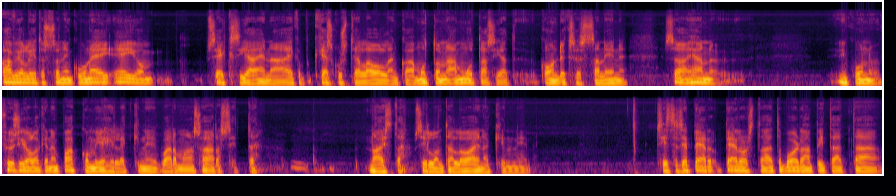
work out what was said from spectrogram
avioliitossa niin kuin ei, ei ole seksiä enää eikä keskustella ollenkaan, mutta on nämä muut asiat kondiksessa, niin saa ihan niin kuin fysiologinen pakko miehillekin niin varmaan saada sitten naista silloin tällöin ainakin, niin siis se per, perustaa, että voidaan pitää tämä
